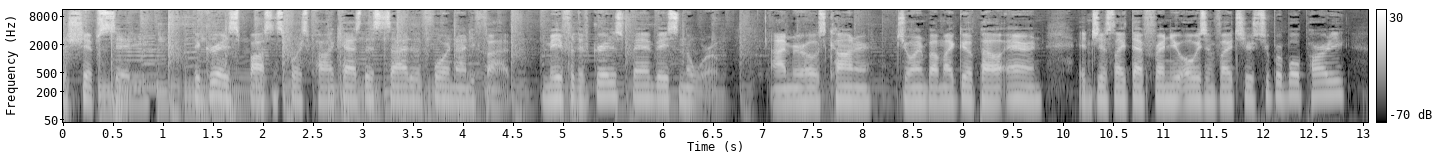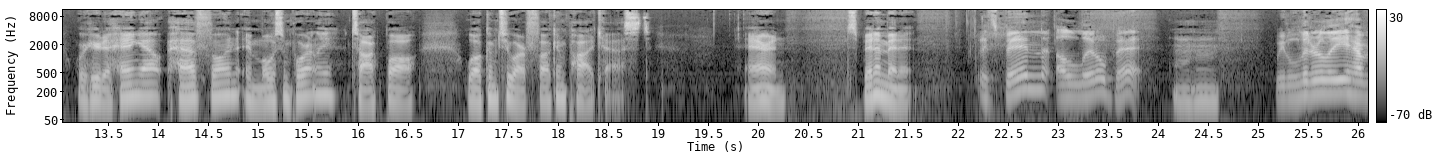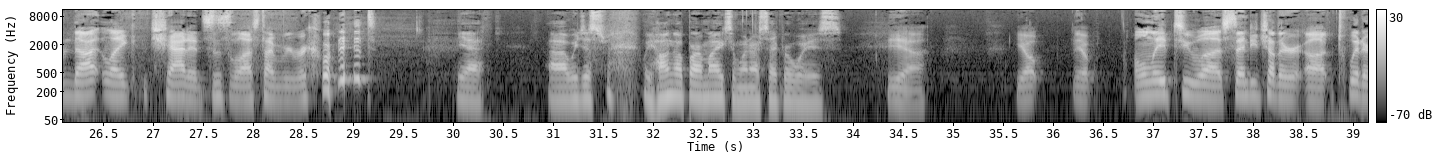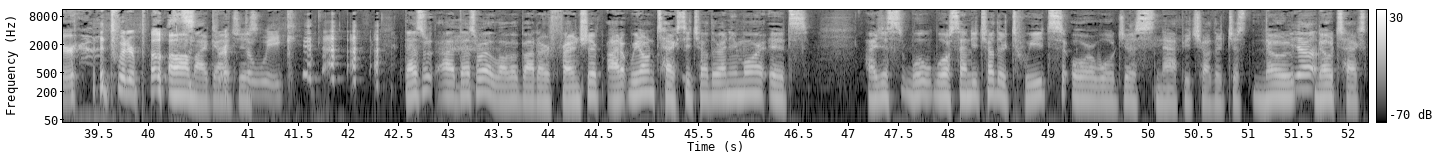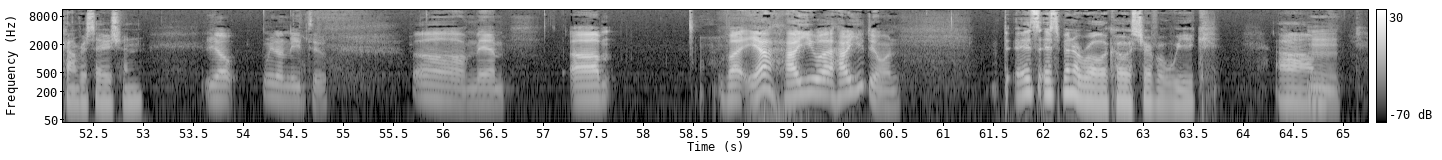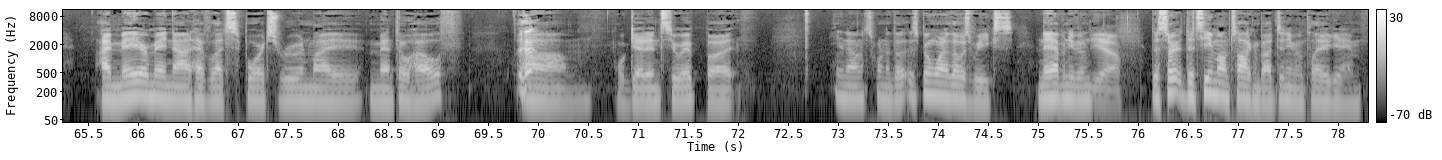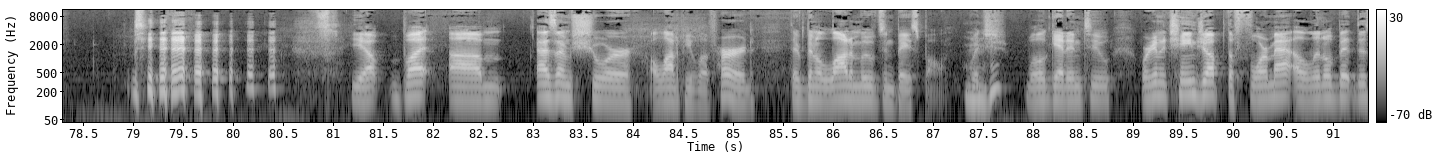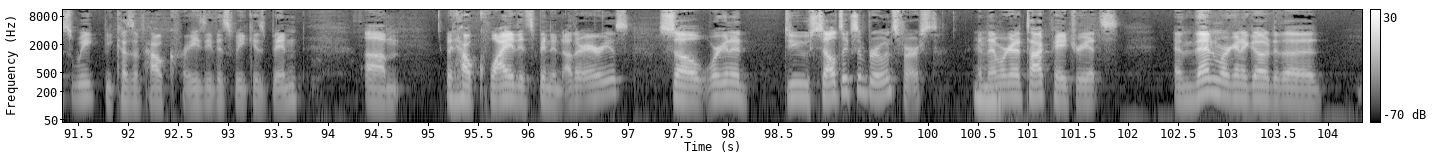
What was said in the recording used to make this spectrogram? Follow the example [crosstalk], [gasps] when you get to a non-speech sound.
to Ship City, the greatest Boston sports podcast this side of the 495, made for the greatest fan base in the world. I'm your host, Connor, joined by my good pal, Aaryn, and just like that friend you always invite to your Super Bowl party, we're here to hang out, have fun, and most importantly, talk ball. Welcome to our fucking podcast. Aaryn, it's been a minute. It's been a little bit. Mm-hmm. We literally have not like chatted since the last time we [laughs] recorded. Yeah. Uh, we just [laughs] we hung up our mics and went our separate ways. Yeah. Yep. Yep. Only to uh, send each other uh, Twitter [laughs] Twitter posts. Oh my God, just- the week. [laughs] That's uh, that's what I love about our friendship. I don't, we don't text each other anymore. It's I just we'll we'll send each other tweets or we'll just snap each other. Just no Yeah. no text conversation. yep. We don't need to. Oh man. Um. But yeah, how you uh, how you doing? It's it's been a roller coaster of a week. Um, Mm. I may or may not have let sports ruin my mental health. [laughs] um, we'll get into it, but you know, it's one of those. It's been one of those weeks, and they haven't even Yeah. the the team I'm talking about didn't even play a game. [laughs] Yep. But um, as I'm sure a lot of people have heard, there have been a lot of moves in baseball, which Mm-hmm. We'll get into. We're going to change up the format a little bit this week because of how crazy this week has been um, and how quiet it's been in other areas. So we're going to do Celtics and Bruins first, and Mm-hmm. then we're going to talk Patriots, and then we're going to go to the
